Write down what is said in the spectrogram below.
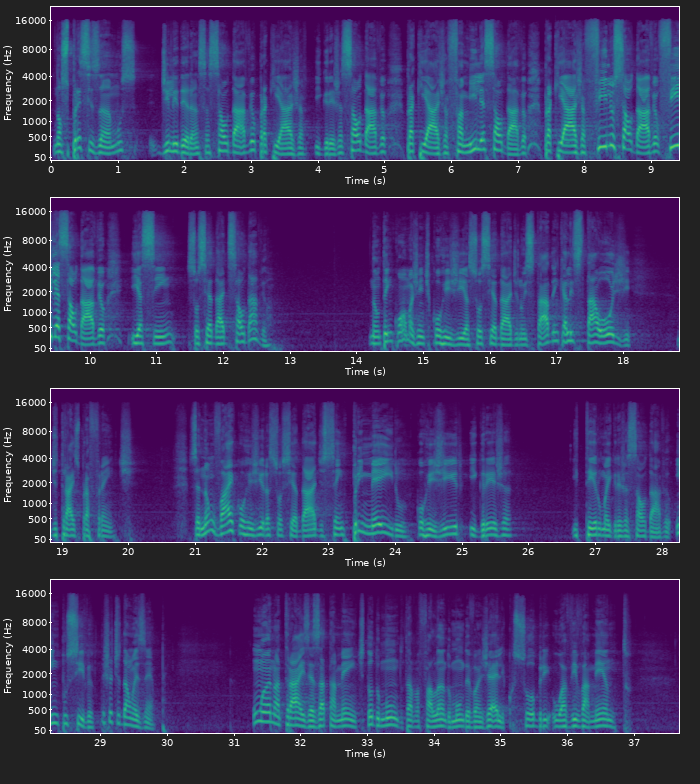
Nós precisamos de liderança saudável para que haja igreja saudável, para que haja família saudável, para que haja filho saudável, filha saudável e assim sociedade saudável. Não tem como a gente corrigir a sociedade no estado em que ela está hoje, de trás para frente. Você não vai corrigir a sociedade sem primeiro corrigir igreja e ter uma igreja saudável. Impossível. Deixa eu te dar um exemplo. Um ano atrás, exatamente, todo mundo estava falando, o mundo evangélico, sobre o avivamento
